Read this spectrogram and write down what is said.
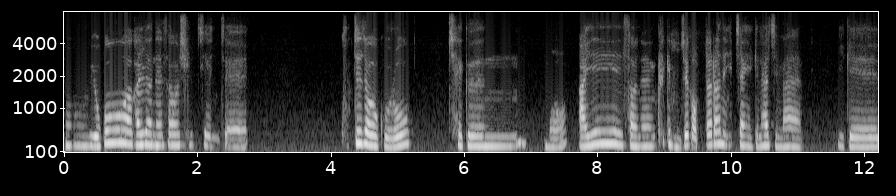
어, 요거와 관련해서 실제 이제 국제적으로 최근 뭐 IAEA에서는 크게 문제가 없다라는 입장이긴 하지만 이게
